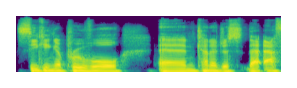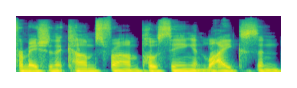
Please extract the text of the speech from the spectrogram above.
seeking approval and kind of just that affirmation that comes from posting and likes and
